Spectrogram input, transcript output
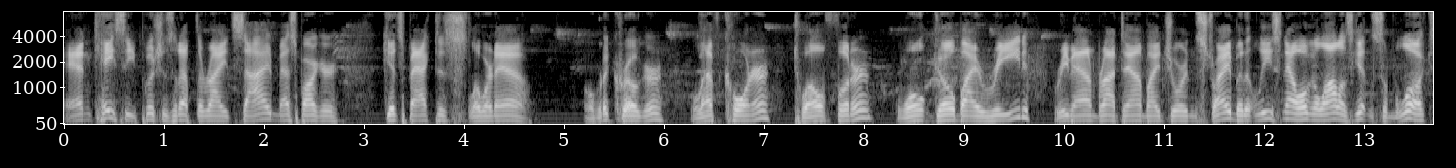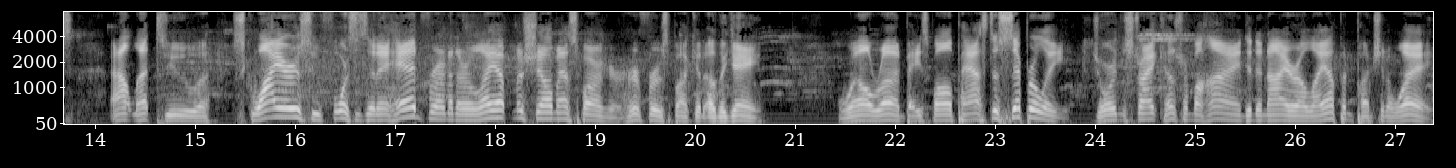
And Casey pushes it up the right side. Messbarger gets back to slow her down. Over to Kroger. Left corner. 12 footer. Won't go by Reed. Rebound brought down by Jordan Strite, but at least now Ogallala's getting some looks. Outlet to uh, Squires, who forces it ahead for another layup. Michelle Messbarger, her first bucket of the game. Well run. Baseball pass to Sipperly. Jordan Strike comes from behind to deny her a layup and punch it away.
